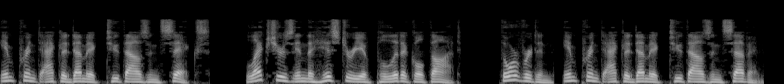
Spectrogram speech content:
Imprint Academic 2006. Lectures in the History of Political Thought. Thorverton, Imprint Academic 2007.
